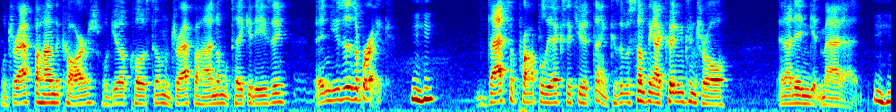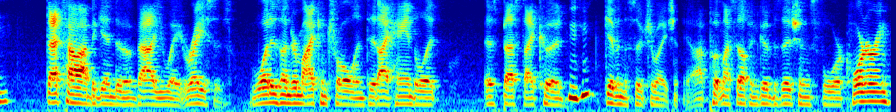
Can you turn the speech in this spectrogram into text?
We'll draft behind the cars. We'll get up close to them. We'll draft behind them. We'll take it easy and use it as a break. Mm-hmm. That's a properly executed thing because it was something I couldn't control, and I didn't get mad at it. Mm-hmm. That's how I begin to evaluate races. What is under my control, and did I handle it as best I could given the situation? Yeah, I put myself in good positions for cornering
